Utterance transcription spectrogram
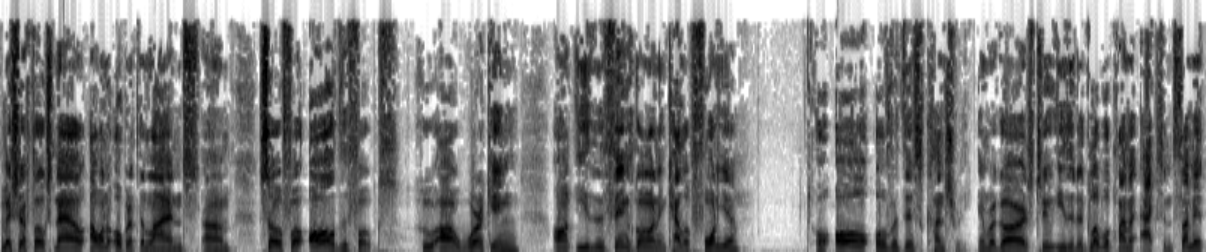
Make sure folks now, I want to open up the lines. Um, so for all the folks who are working on either things going on in California, or all over this country in regards to either the Global Climate Action Summit,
